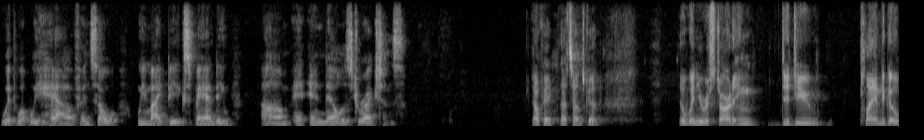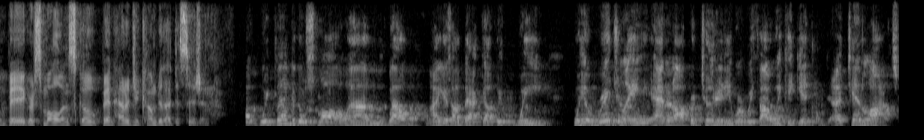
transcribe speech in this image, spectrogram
with what we have. And so we might be expanding um, in, in those directions. Okay, that sounds good. So, when you were starting, did you plan to go big or small in scope, and how did you come to that decision? Uh, we planned to go small. Um, well, I guess I'll back up. We, we we originally had an opportunity where we thought we could get uh, ten lots,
